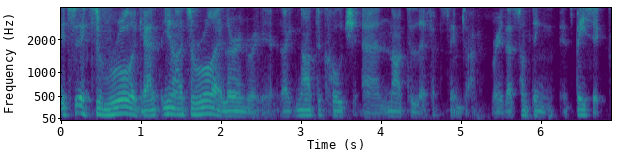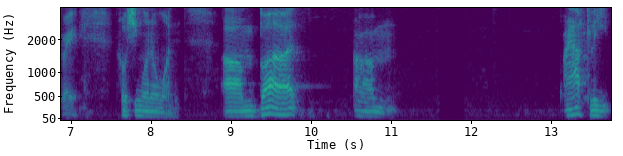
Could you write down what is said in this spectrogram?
it's it's a rule again. You know, it's a rule I learned right here, like not to coach and not to lift at the same time. Right, that's something. It's basic, right? Coaching one hundred and one. Um, but um, my athlete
